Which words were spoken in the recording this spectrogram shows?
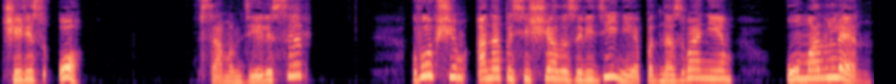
через «о». В самом деле, сэр, в общем, она посещала заведение под названием «У Марлен»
